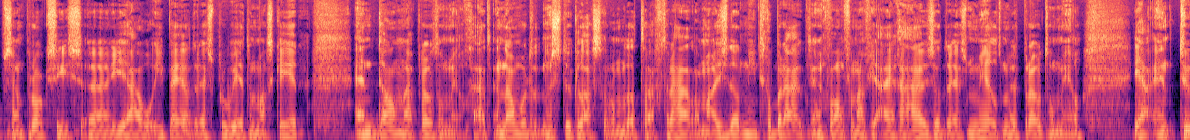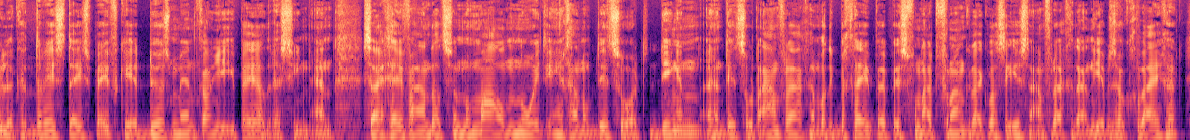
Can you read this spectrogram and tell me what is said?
hops en proxies uh, jouw IP-adres probeert te maskeren. En dan naar ProtonMail gaat. En dan wordt het een stuk lastiger om dat te achterhalen. Maar als je dat niet gebruikt en gewoon vanaf je eigen huisadres mailt met ProtonMail. Ja, en tuurlijk, er is TCP-verkeer, dus men kan je IP-adres zien. En zij geven aan dat ze normaal nooit ingaan op dit soort dingen, uh, dit soort aanvragen. En wat ik begrepen heb, is vanuit Frankrijk was de eerste aanvraag gedaan. Die hebben ze ook geweigerd.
